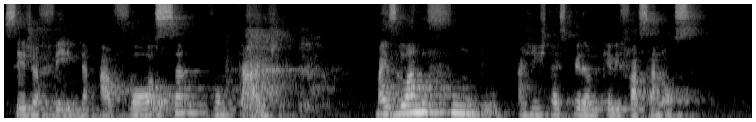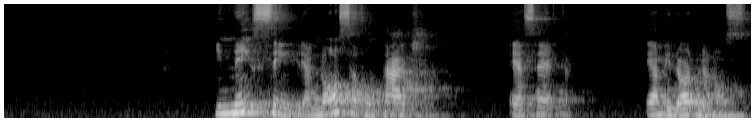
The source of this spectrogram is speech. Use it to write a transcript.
seja feita a vossa vontade. Mas lá no fundo, a gente está esperando que ele faça a nossa. E nem sempre a nossa vontade é a certa, é a melhor para nós.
